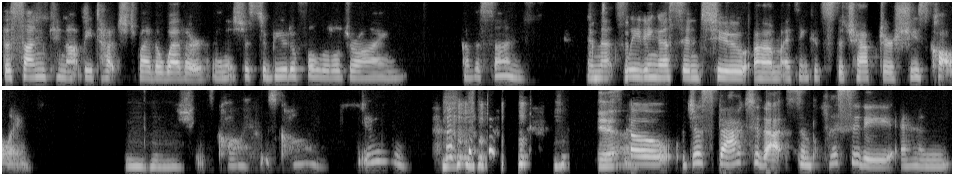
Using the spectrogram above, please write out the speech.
the sun cannot be touched by the weather. And it's just a beautiful little drawing of the sun. And that's leading us into, um, I think it's the chapter, She's Calling. Mm-hmm. She's calling. Who's calling? You. yeah. So just back to that simplicity and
